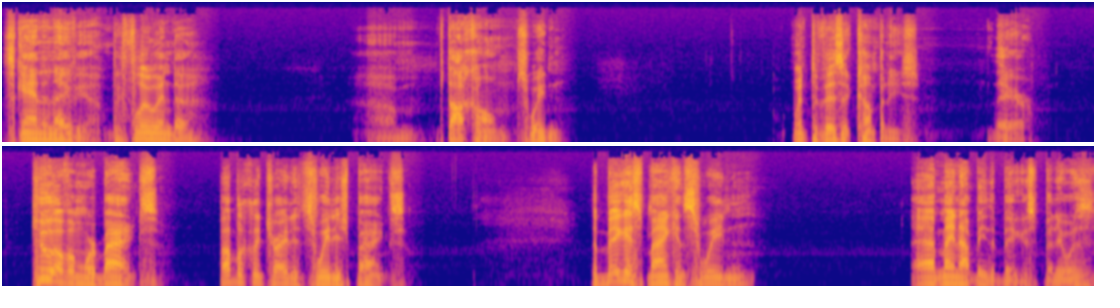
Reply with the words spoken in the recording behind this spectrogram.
Scandinavia. We flew into um, Stockholm, Sweden. Went to visit companies there. Two of them were banks, publicly traded Swedish banks. The biggest bank in Sweden, uh, it may not be the biggest, but it was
